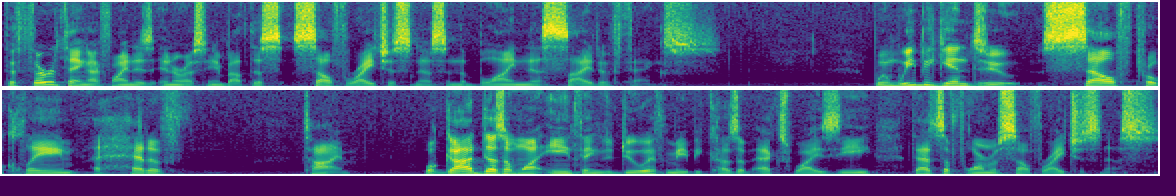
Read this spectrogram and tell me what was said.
The third thing I find is interesting about this self righteousness and the blindness side of things. When we begin to self proclaim ahead of time, well, God doesn't want anything to do with me because of XYZ, that's a form of self righteousness.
